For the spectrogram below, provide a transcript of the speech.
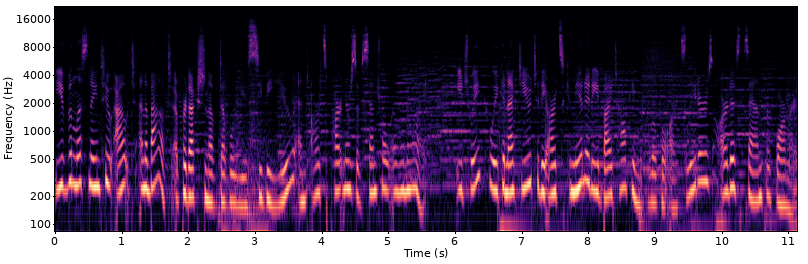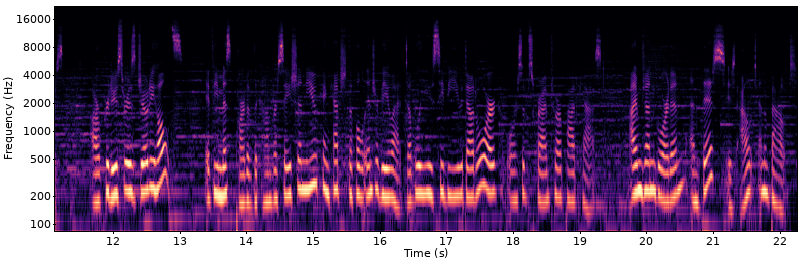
You've been listening to Out and About, a production of WCBU and Arts Partners of Central Illinois. Each week, we connect you to the arts community by talking with local arts leaders, artists, and performers. Our producer is Jody Holtz. If you missed part of the conversation, you can catch the full interview at wcbu.org or subscribe to our podcast. I'm Jen Gordon, and this is Out and About.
